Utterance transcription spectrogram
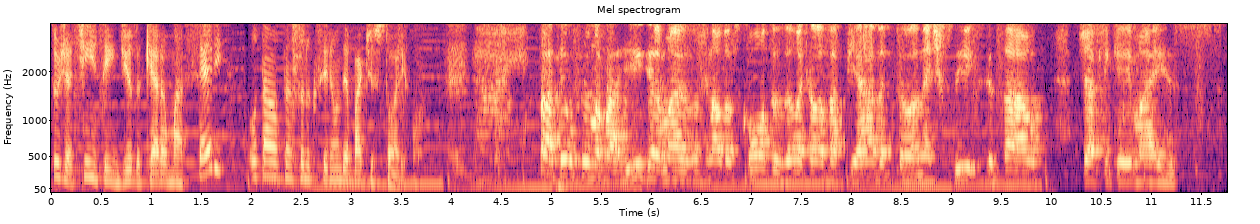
tu já tinha entendido que era uma série ou tava pensando que seria um debate histórico? Bateu o frio na barriga, mas no final das contas, dando aquela zapiada pela Netflix e tal, já fiquei mais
